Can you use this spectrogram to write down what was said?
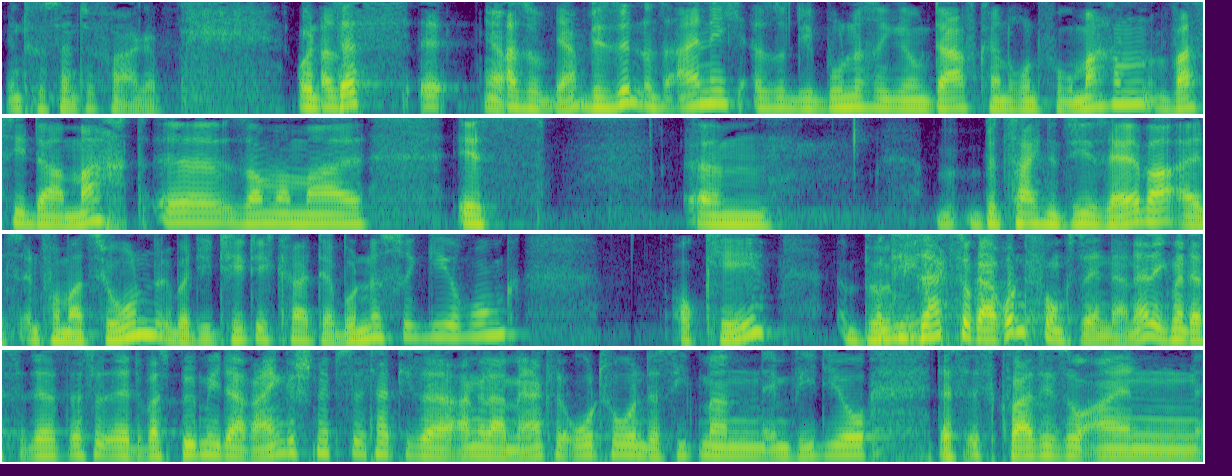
Interessante Frage. Und also, das, äh, ja, also ja? wir sind uns einig, also die Bundesregierung darf keinen Rundfunk machen. Was sie da macht, äh, sagen wir mal, ist ähm, bezeichnet sie selber als Information über die Tätigkeit der Bundesregierung. Okay. Böhmi. Und sie sagt sogar Rundfunksender, ne? Ich meine, das, das, das, was Böhmi da reingeschnipselt hat, dieser Angela Merkel O-Ton, das sieht man im Video. Das ist quasi so ein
